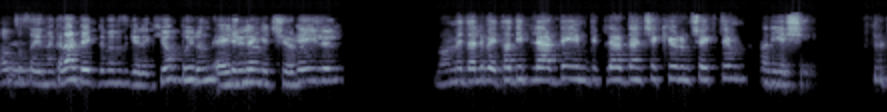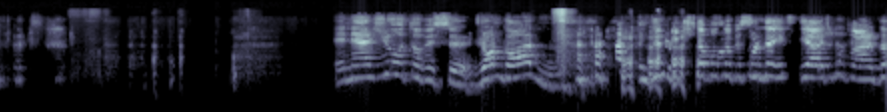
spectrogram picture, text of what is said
Ağustos Evet. ayına kadar beklememiz gerekiyor. Buyurun. Eylül'e Hanım. geçiyoruz. Eylül. Muhammed Ali Bey, ta diplerdeyim. Diplerden çekiyorum, çektim. Hadi yeşil. Enerji otobüsü. John Gordon. Bizim bir kitap otobüsünde ihtiyacımız vardı.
